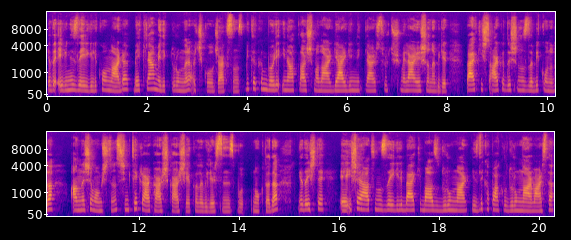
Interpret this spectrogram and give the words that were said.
ya da evinizle ilgili konularda beklenmedik durumlara açık olacaksınız. Bir takım böyle inatlaşmalar, gerginlikler, sürtüşmeler yaşanabilir. Belki işte arkadaşınızla bir konuda anlaşamamıştınız. Şimdi tekrar karşı karşıya kalabilirsiniz bu noktada. Ya da işte e, iş hayatınızla ilgili belki bazı durumlar, gizli kapaklı durumlar varsa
